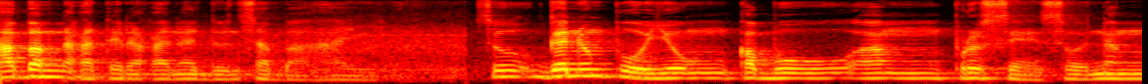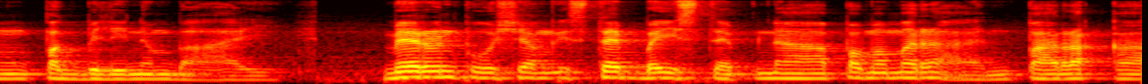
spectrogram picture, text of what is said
habang nakatira ka na dun sa bahay. So, ganun po yung kabuuang proseso ng pagbili ng bahay. Meron po siyang step by step na pamamaraan para ka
